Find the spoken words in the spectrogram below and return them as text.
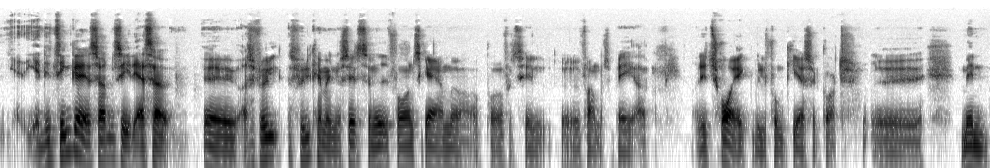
Ja, ja, det tænker jeg sådan set. Altså, øh, og selvfølgelig, selvfølgelig kan man jo sætte sig ned foran skærme og prøve at fortælle øh, frem og tilbage, og, og det tror jeg ikke vil fungere så godt. Øh, men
